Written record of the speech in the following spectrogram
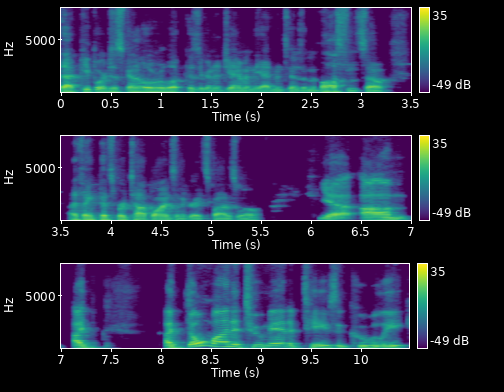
that people are just going to overlook because they're going to jam in the Edmontons and the Boston. So I think Pittsburgh top line's in a great spot as well. Yeah, um, I I don't mind a two man of Toews and Kubalik.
